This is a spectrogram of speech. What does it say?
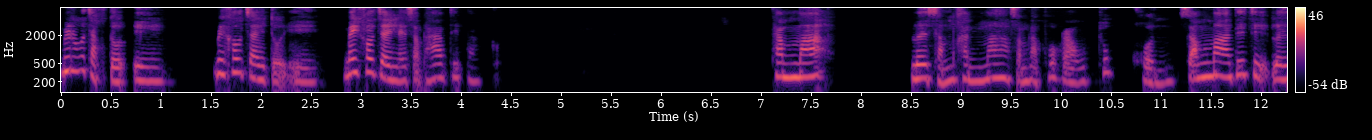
ไม่รู้จักตัวเอง ไม่เข้าใจตัวเอง ไม่เข้าใจในสภาพที่ปรากฏธรรมะเลยสำคัญมากสำหรับพวกเราทุกคนสัมมาทิฏฐิเลย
